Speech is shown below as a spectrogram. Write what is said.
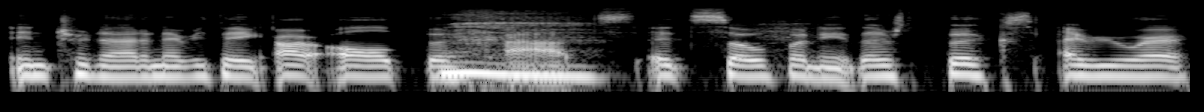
internet and everything are all book ads. It's so funny. There's books everywhere.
